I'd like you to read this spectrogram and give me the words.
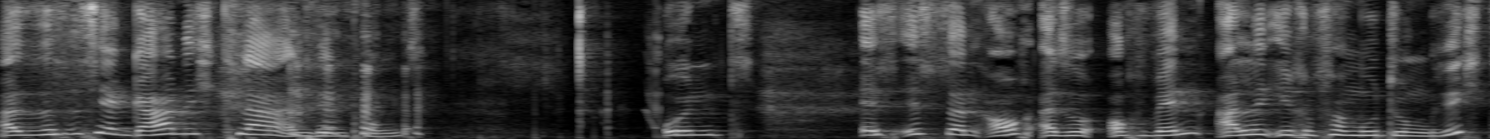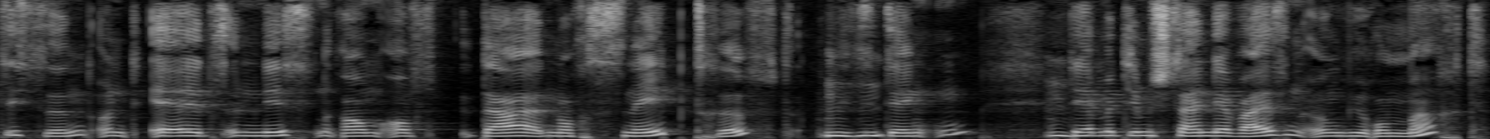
Also das ist ja gar nicht klar an dem Punkt. Und es ist dann auch, also auch wenn alle ihre Vermutungen richtig sind und er jetzt im nächsten Raum auf da noch Snape trifft, wie sie denken, der mit dem Stein der Weisen irgendwie rummacht,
